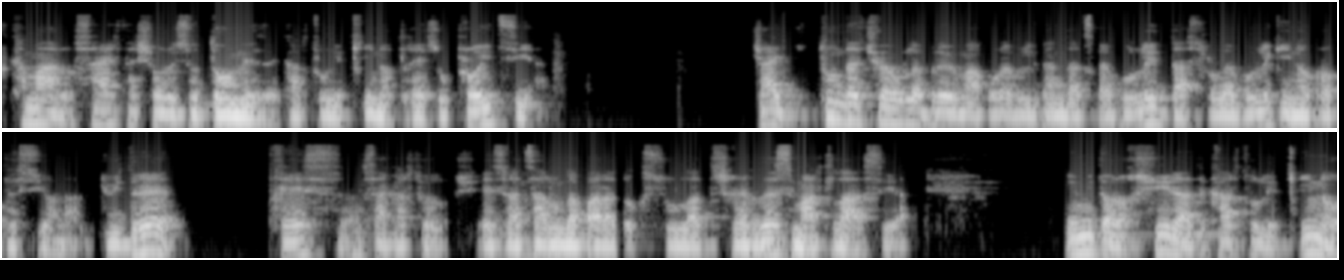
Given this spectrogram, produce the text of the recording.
თქმა, რომ საერთაშორისო დონეზე ქართული კინო დღეს უფრო იციან. ჩაი თუნდაც ჩვეულებრივი მაყურებლიდან დაწყებული დასრულებული კინოპროფესიონალი. ვიდრე დღეს საქართველოში. ეს რაც არ უნდა პარადოქსულად ჟღერდეს, მართლა ასია. იმიტომ რომ ხშირად ქართული კინო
